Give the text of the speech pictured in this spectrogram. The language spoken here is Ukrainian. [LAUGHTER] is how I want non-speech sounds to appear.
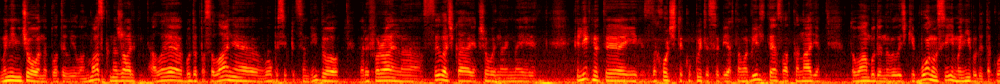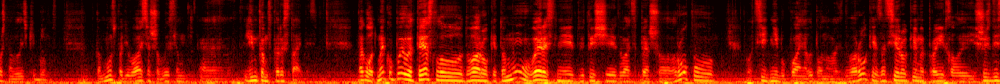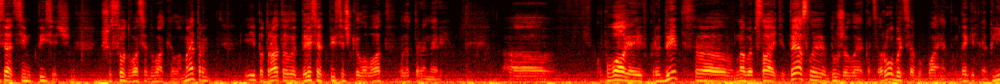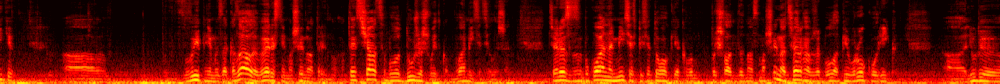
Мені нічого не платив Ілон Маск, на жаль, але буде посилання в описі під цим відео. Реферальна силочка. Якщо ви на неї клікнете і захочете купити собі автомобіль Tesla в Канаді, то вам буде невеличкий бонус, і мені буде також невеличкий бонус. Тому сподіваюся, що ви цим е, лінком скористаєтесь. Так от, ми купили Теслу два роки тому, у вересні 2021 року. У ці дні буквально виповнилось два роки. За ці роки ми проїхали 67 тисяч 622 кілометри і потратили 10 тисяч кіловат електроенергії. Купував я її в кредит е, на веб-сайті Тесли. Дуже легко це робиться, буквально там декілька кліків. В липні ми заказали, в вересні машину отримали. На той час це було дуже швидко, два місяці лише. Через буквально місяць після того, як прийшла до нас машина, черга вже була півроку, рік. Люди е,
